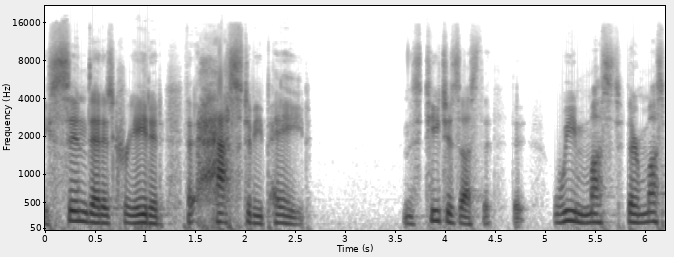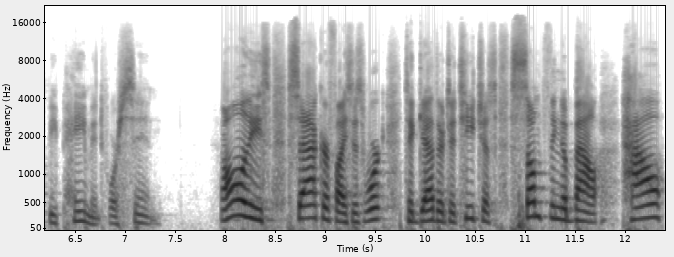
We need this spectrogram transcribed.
A sin debt is created that has to be paid. And this teaches us that, that we must, there must be payment for sin. All of these sacrifices work together to teach us something about how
